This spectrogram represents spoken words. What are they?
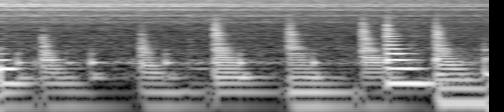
Thank you.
